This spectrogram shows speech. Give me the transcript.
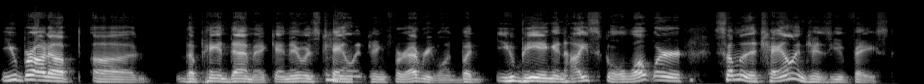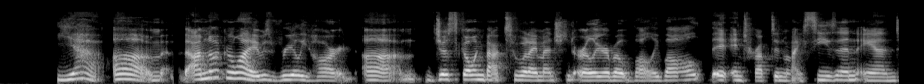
You brought up uh, the pandemic and it was mm-hmm. challenging for everyone, but you being in high school, what were some of the challenges you faced? Yeah, um, I'm not gonna lie, it was really hard. Um, just going back to what I mentioned earlier about volleyball, it interrupted my season. And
